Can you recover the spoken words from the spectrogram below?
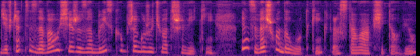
Dziewczynce zdawało się, że za blisko brzegu rzuciła trzewiki, więc weszła do łódki, która stała w sitowiu,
